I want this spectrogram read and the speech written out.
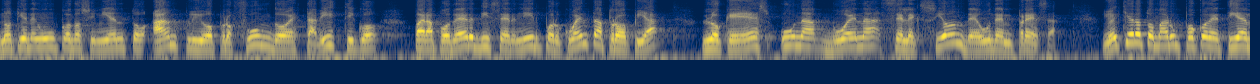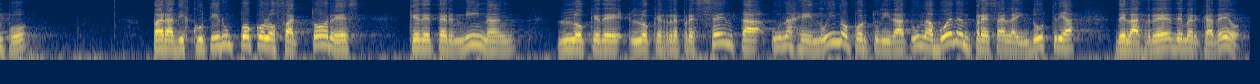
no tienen un conocimiento amplio, profundo, estadístico, para poder discernir por cuenta propia lo que es una buena selección de una empresa. Y hoy quiero tomar un poco de tiempo para discutir un poco los factores que determinan lo que, lo que representa una genuina oportunidad, una buena empresa en la industria de la red de mercadeo.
